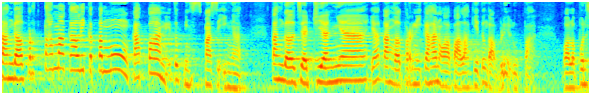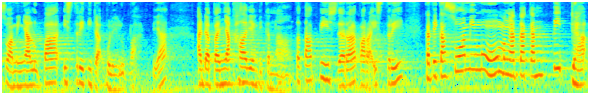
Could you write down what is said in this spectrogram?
Tanggal pertama kali ketemu kapan itu masih ingat. Tanggal jadiannya, ya tanggal pernikahan, oh apalagi itu nggak boleh lupa. Walaupun suaminya lupa, istri tidak boleh lupa. Ya, ada banyak hal yang dikenal. Tetapi saudara para istri, ketika suamimu mengatakan tidak,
